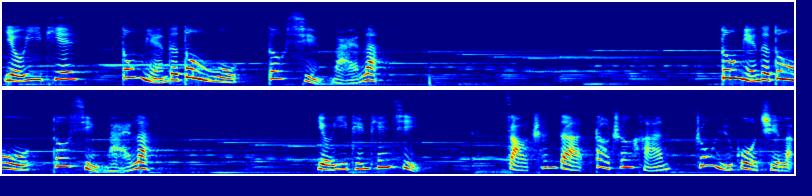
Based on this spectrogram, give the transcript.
有一天。冬眠的动物都醒来了。冬眠的动物都醒来了。有一天天气，早春的倒春寒终于过去了。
